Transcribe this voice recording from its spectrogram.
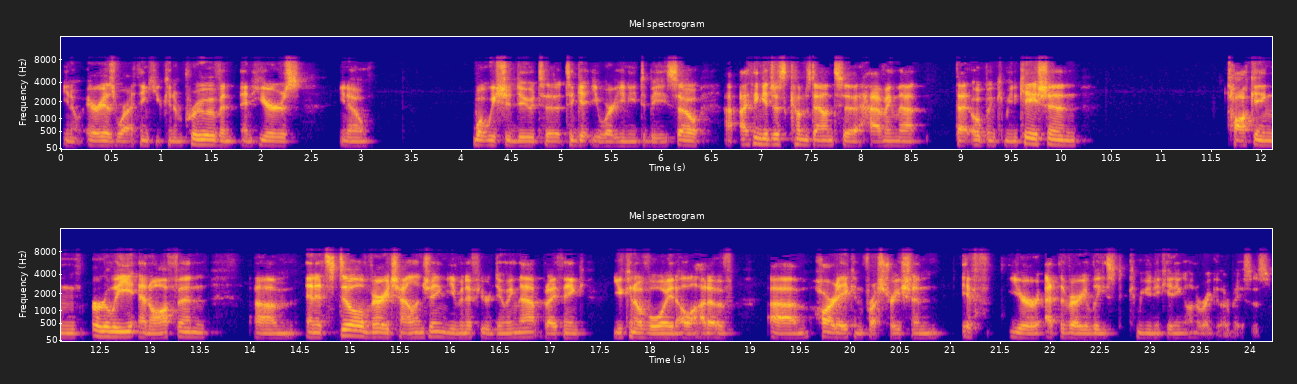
you know, areas where I think you can improve, and, and here's, you know, what we should do to to get you where you need to be. So I think it just comes down to having that that open communication, talking early and often. Um, and it's still very challenging, even if you're doing that. But I think you can avoid a lot of um, heartache and frustration if you're at the very least communicating on a regular basis.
